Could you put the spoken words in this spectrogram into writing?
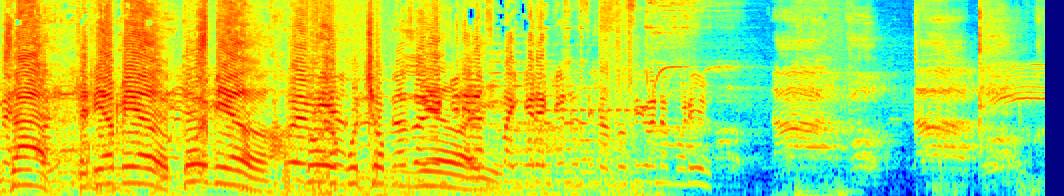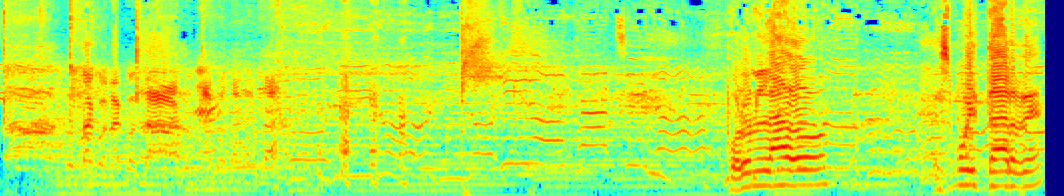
O sea, tenía miedo, tuve miedo. Tuve miedo. mucho no sabía miedo era aquí, no, si los dos iban a morir. Taco, taco, taco, taco, taco, taco. Por un lado, es muy tarde.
